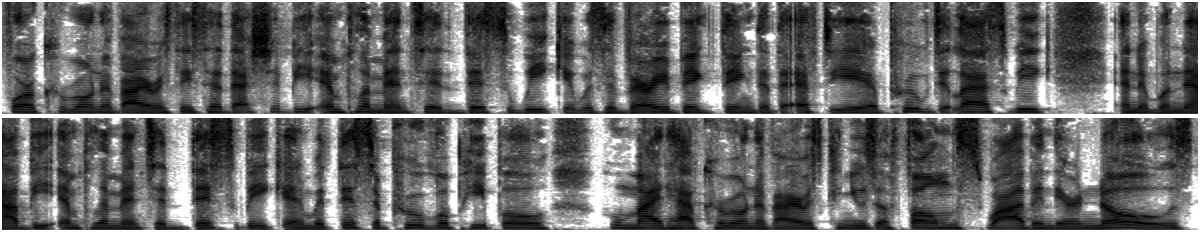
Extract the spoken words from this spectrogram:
for coronavirus. They said that should be implemented this week. It was a very big thing that the FDA approved it last week, and it will now be implemented this week. And with this approval, people who might have coronavirus can use a foam swab in their nose.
